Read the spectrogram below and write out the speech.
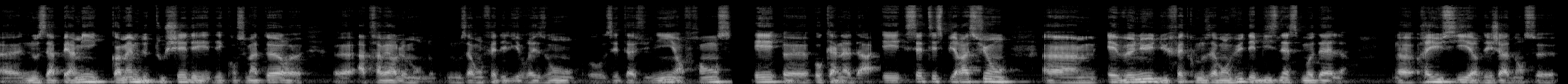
euh, nous a permis quand même de toucher des, des consommateurs à travers le monde. Donc, nous avons fait des livraisons aux États-Unis, en France et au Canada. Et cette inspiration est venue du fait que nous avons vu des business models euh, réussir déjà dans ce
